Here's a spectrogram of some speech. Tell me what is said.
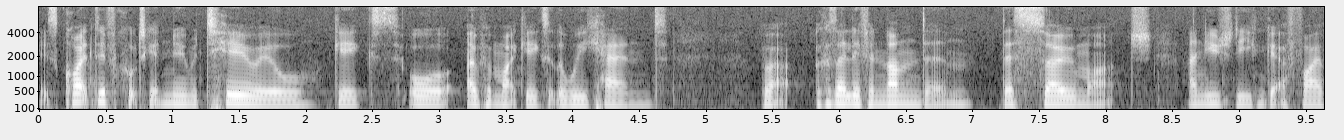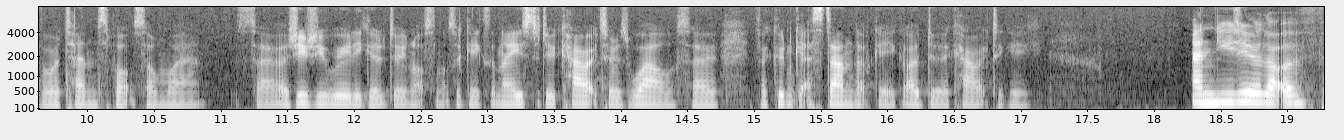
It's quite difficult to get new material gigs or open mic gigs at the weekend, but because I live in London, there's so much, and usually you can get a five or a ten spot somewhere. So I was usually really good at doing lots and lots of gigs, and I used to do character as well. So if I couldn't get a stand-up gig, I'd do a character gig. And you do a lot of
